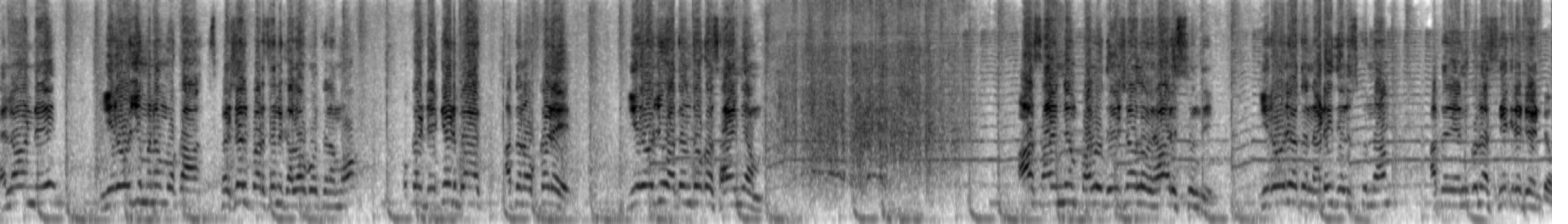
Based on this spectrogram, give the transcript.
హలో అండి. ఈ రోజు మనం ఒక స్పెషల్ పర్సన్ కలవబోతున్నాము. ఒక డెకేడ్ బ్యాక్ అతను ఒక్కడే. ఈ రోజు అతనితో ఒక సైన్యం. ఆ సైన్యం పలు దేశాల్లో విహారిస్తుంది. ఈ రోజు అతను అడిగి తెలుసుకుందాం. అతను ఎన్నుకున్న సీక్రెట్ ఏంటో.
